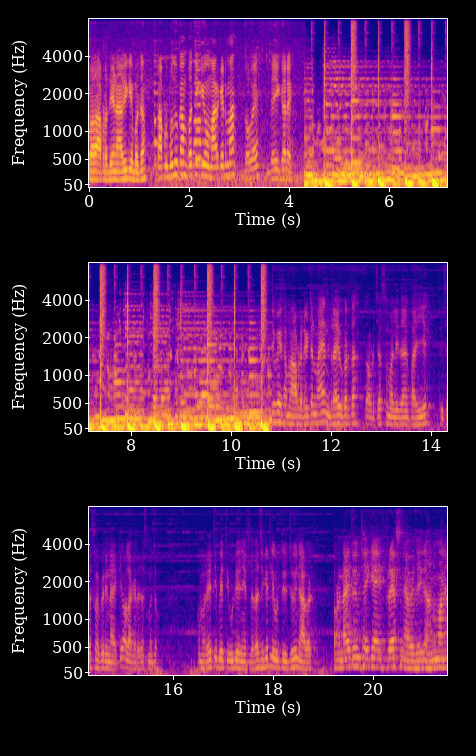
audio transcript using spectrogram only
તો આપણે દેણા આવી ગયા બધા. તો આપણું બધું કામ પતી ગયું માર્કેટમાં. તો હવે જઈ ઘરે. હમણાં આપણે રિટર્નમાં આવ્યા ને ડ્રાઈવ કરતા, તો આપણે ચશ્મા લીધા ભાઈએ. તે ચશ્મા પહેરીને આવ્યા કેવા લાગે ચશ્મા, જો? આમ રેતી બેતી ઉડે નહીં એટલે રજ કેટલી ઉડતી જોઈને આગળ. આપણે નાઈ જોઈને થઈ ગયા ફ્રેશ ને હવે જઈ રહ્યા હનુમાને.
